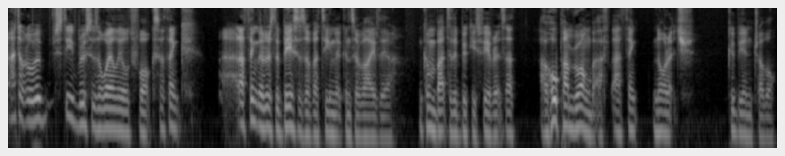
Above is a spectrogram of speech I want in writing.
I don't know. Steve Bruce is a wily old fox. I think, I think there is the basis of a team that can survive there. And coming back to the bookies' favourites, I, I hope I'm wrong, but I, I think Norwich could be in trouble.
